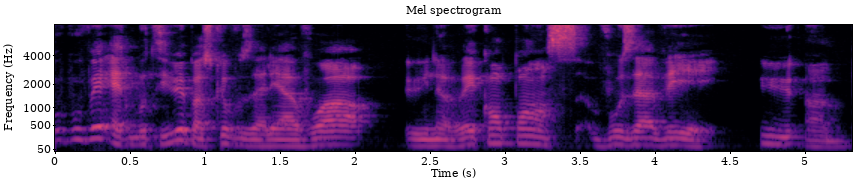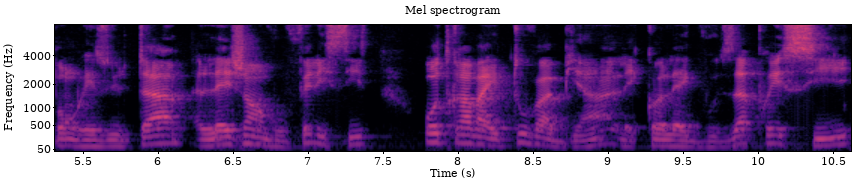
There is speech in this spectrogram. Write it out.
Vous pouvez être motivé parce que vous allez avoir une récompense, vous avez eu un bon résultat, les gens vous félicitent, au travail tout va bien, les collègues vous apprécient,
